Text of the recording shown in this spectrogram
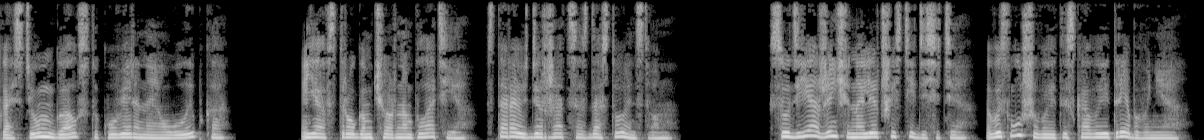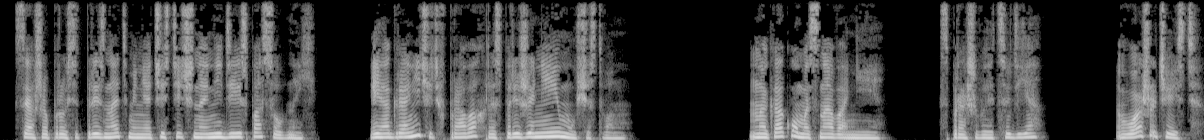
Костюм, галстук, уверенная улыбка. Я в строгом черном платье, стараюсь держаться с достоинством. Судья, женщина лет 60, выслушивает исковые требования, Саша просит признать меня частично недееспособной и ограничить в правах распоряжения имуществом. «На каком основании?» — спрашивает судья. «Ваша честь,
